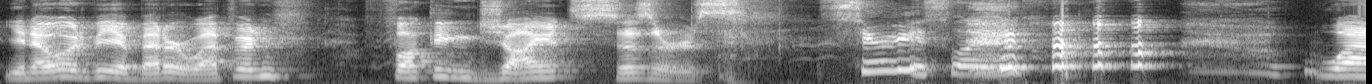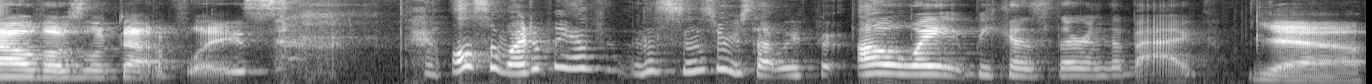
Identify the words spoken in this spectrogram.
you know what would be a better weapon? Fucking giant scissors. Seriously. wow, those looked out of place. also, why don't we have the scissors that we? Oh wait, because they're in the bag. Yeah.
